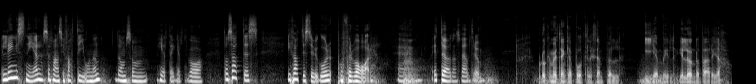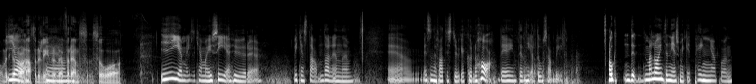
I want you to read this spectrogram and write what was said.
längst ner så fanns ju fattighjonen, de som helt enkelt var, de sattes i fattigstugor på förvar, eh, mm. ett dödens väntrum. Och då kan man ju tänka på till exempel Emil i Lönneberga om vi ska Ja, dra en Astrid ehm, Lindgren-referens så I Emil så kan man ju se hur, eh, vilken standard en, eh, eh, en sån här fattigstuga kunde ha. Det är inte en helt osann bild. Och det, man la inte ner så mycket pengar på en,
